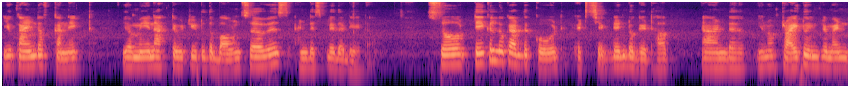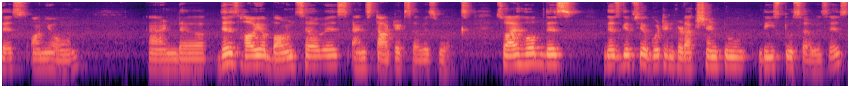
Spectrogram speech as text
you kind of connect your main activity to the bound service and display the data. So take a look at the code. It's checked into github and uh, you know try to implement this on your own. And uh, this is how your bound service and started service works. So i hope this this gives you a good introduction to these two services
